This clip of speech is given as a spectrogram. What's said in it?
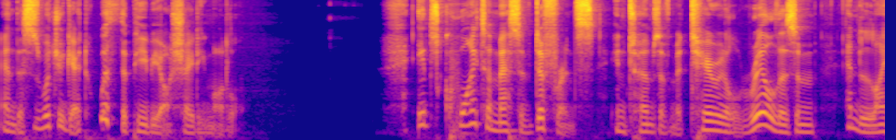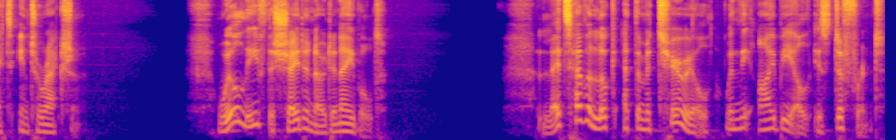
And this is what you get with the PBR shading model. It's quite a massive difference in terms of material realism and light interaction. We'll leave the shader node enabled. Let's have a look at the material when the IBL is different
